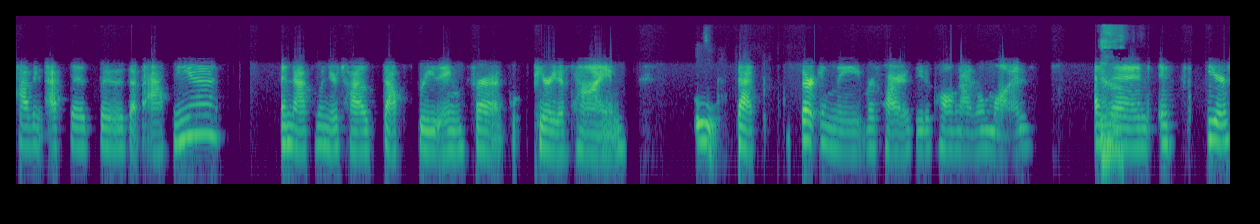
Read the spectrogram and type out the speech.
having episodes of apnea. And that's when your child stops breathing for a period of time. Ooh. That certainly requires you to call 911. And Yeah. then if he or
